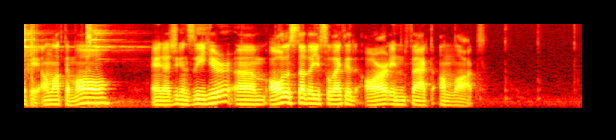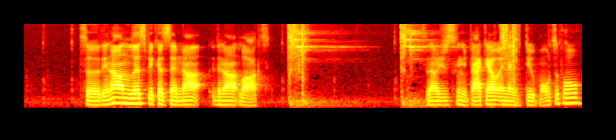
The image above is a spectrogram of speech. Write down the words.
Okay, unlock them all. And as you can see here, um, all the stuff that you selected are in fact unlocked. So they're not on the list because they're not they're not locked. So now you're just gonna back out and then do multiple.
